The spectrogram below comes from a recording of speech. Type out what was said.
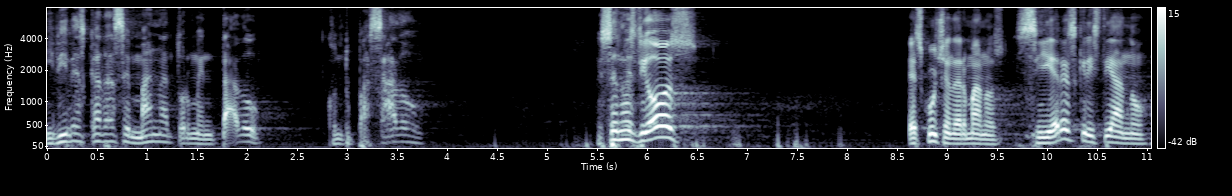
Y vives cada semana atormentado con tu pasado. Ese no es Dios. Escuchen hermanos, si eres cristiano,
